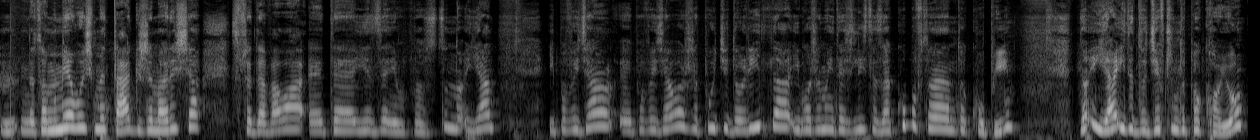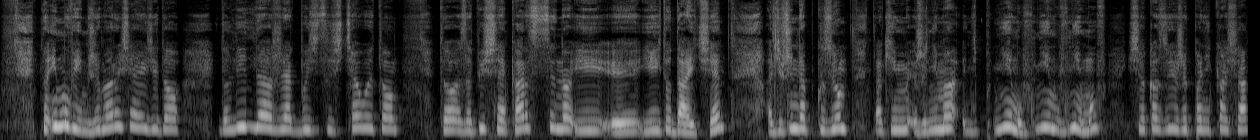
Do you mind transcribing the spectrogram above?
Mm, No to my miałyśmy tak, że Marysia sprzedawała e, te jedzenie po prostu, no i ja i powiedziałam, e, powiedziała, że pójdzie do Lidla i możemy jej dać listę zakupów, to ona nam to kupi. No i ja idę do dziewczyn do pokoju, no i mówię im, że Marysia jedzie do, do Lidla, że jakby coś chciały, to, to zapiszcie na kartce, no i y, jej to dajcie. A dziewczyny pokazują takim, że nie ma, nie mów, nie mów, nie mów. I się okazuje, że pani Kasia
